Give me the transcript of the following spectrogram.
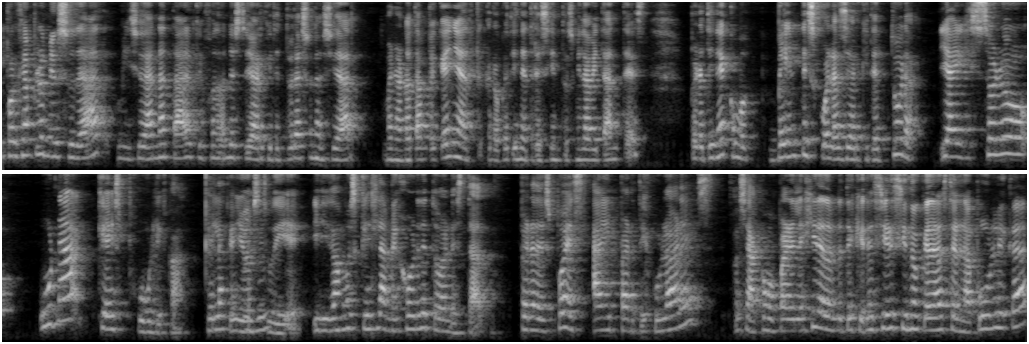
por ejemplo, mi ciudad, mi ciudad natal, que fue donde estudié arquitectura, es una ciudad, bueno, no tan pequeña, creo que tiene 300.000 habitantes, pero tiene como 20 escuelas de arquitectura. Y hay solo una que es pública, que es la que yo estudié, y digamos que es la mejor de todo el estado. Pero después hay particulares, o sea, como para elegir a dónde te quieres ir si no quedaste en la pública,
